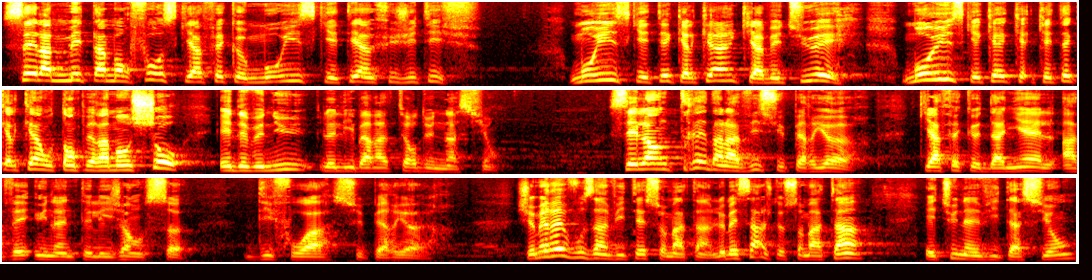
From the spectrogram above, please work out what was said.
C'est la métamorphose qui a fait que Moïse, qui était un fugitif, Moïse, qui était quelqu'un qui avait tué, Moïse, qui était quelqu'un au tempérament chaud, est devenu le libérateur d'une nation. C'est l'entrée dans la vie supérieure qui a fait que Daniel avait une intelligence dix fois supérieur. J'aimerais vous inviter ce matin. Le message de ce matin est une invitation.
